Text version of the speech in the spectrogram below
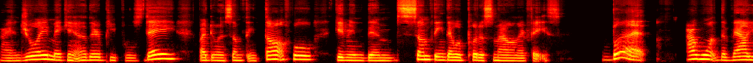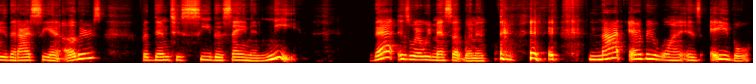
I enjoy making other people's day by doing something thoughtful, giving them something that would put a smile on their face. But I want the value that I see in others for them to see the same in me. That is where we mess up, women. Not everyone is able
